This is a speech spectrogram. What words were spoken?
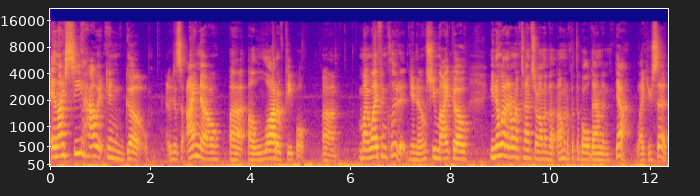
And I see how it can go because I know uh, a lot of people, um, my wife included. You know, she might go. You know what? I don't have time, so I'm gonna I'm gonna put the bowl down and yeah, like you said,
